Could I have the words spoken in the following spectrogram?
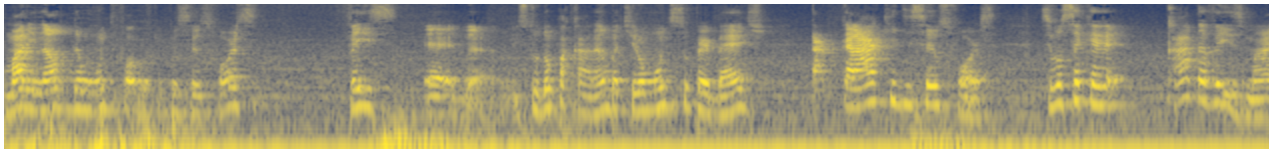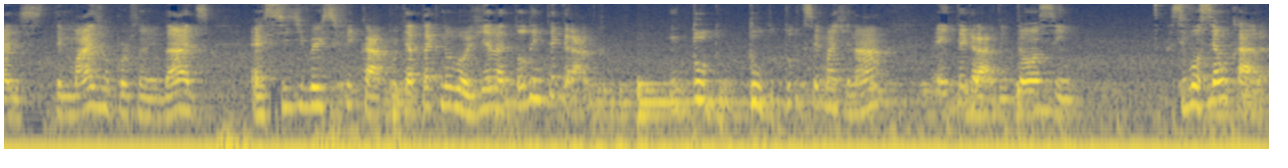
Marinaldo deu muito foco aqui para o Salesforce, fez, é, estudou pra caramba, tirou um monte de super badge, tá craque de Salesforce. Se você quer cada vez mais ter mais oportunidades, é se diversificar, porque a tecnologia ela é toda integrada. Em tudo, tudo, tudo que você imaginar é integrado. Então, assim, se você é um cara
